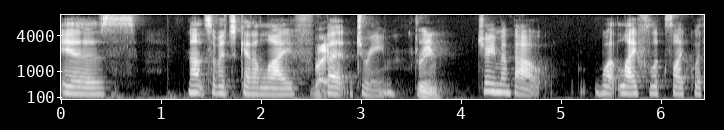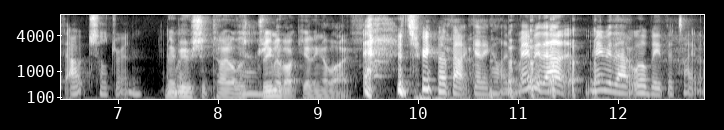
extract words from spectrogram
is not so much get a life, Right. but dream. Dream. Dream about what life looks like without children. Maybe we should title this "Dream About Getting a Life." dream about getting a life. Maybe that maybe that will be the title.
